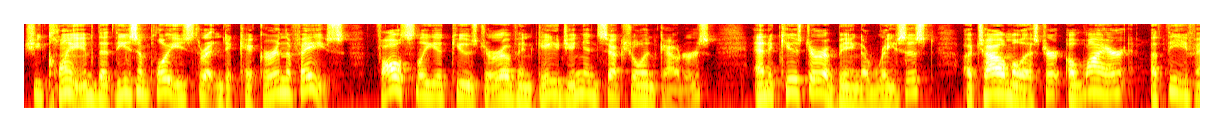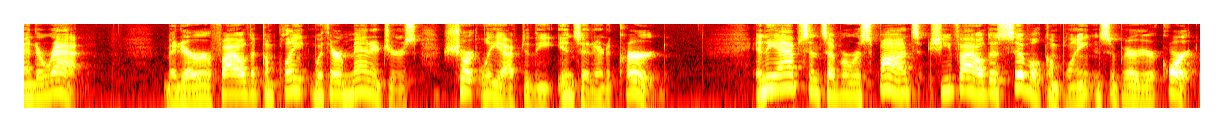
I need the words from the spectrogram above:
She claimed that these employees threatened to kick her in the face, falsely accused her of engaging in sexual encounters, and accused her of being a racist, a child molester, a liar, a thief, and a rat. Mederer filed a complaint with her managers shortly after the incident occurred. In the absence of a response, she filed a civil complaint in Superior Court.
